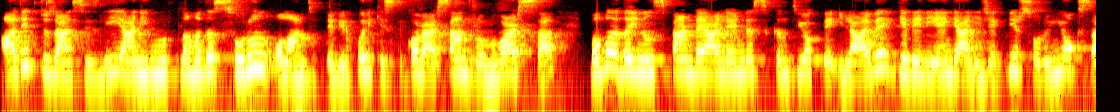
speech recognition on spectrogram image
adet düzensizliği yani yumurtlamada sorun olan tipte bir polikistik over sendromu varsa baba adayının sperm değerlerinde sıkıntı yok ve ilave gebeliği engelleyecek bir sorun yoksa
